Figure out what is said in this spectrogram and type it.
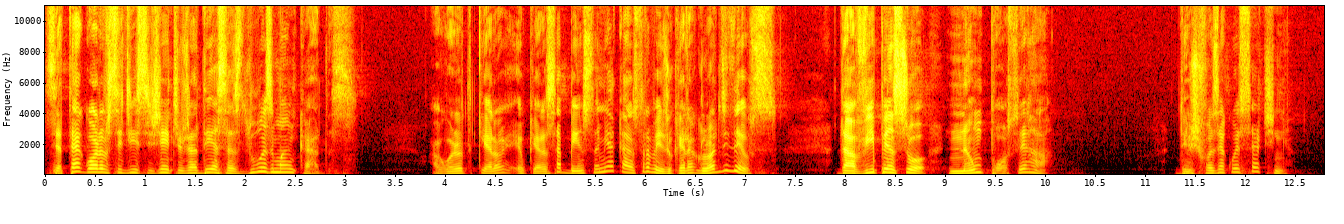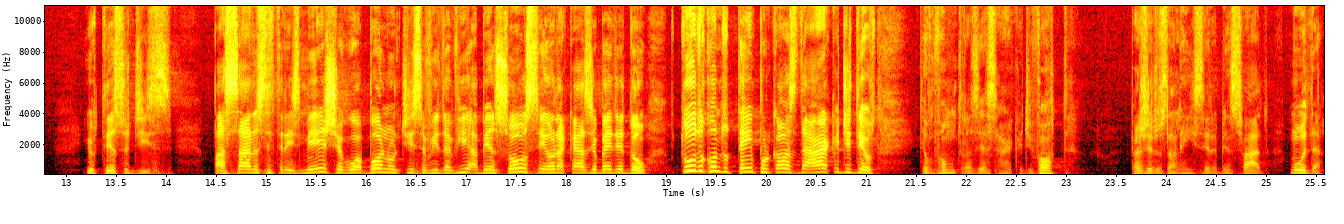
Se até agora você disse, gente, eu já dei essas duas mancadas. Agora eu quero, eu quero essa bênção na minha casa outra vez. Eu quero a glória de Deus. Davi pensou: não posso errar. Deixa eu fazer a coisa certinha. E o texto diz: Passaram-se três meses, chegou a boa notícia, vi Davi, abençoou o Senhor a casa de Obededom. Tudo quando tem por causa da arca de Deus. Então vamos trazer essa arca de volta para Jerusalém ser abençoado? Muda.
